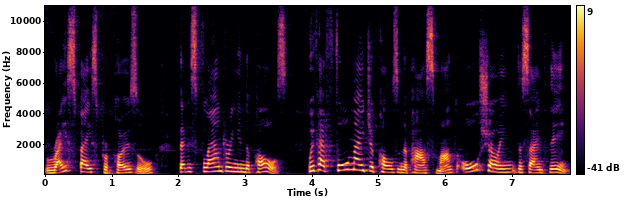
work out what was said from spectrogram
race based proposal that is floundering in the polls? We've had four major polls in the past month, all showing the same thing.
